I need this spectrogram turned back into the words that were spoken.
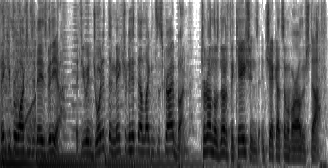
Thank you for watching today's video. If you enjoyed it, then make sure to hit that like and subscribe button. Turn on those notifications and check out some of our other stuff.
